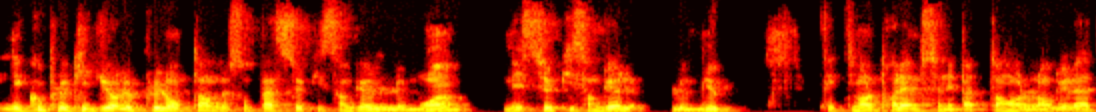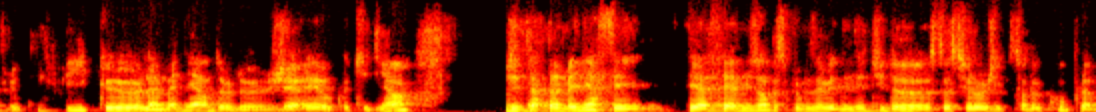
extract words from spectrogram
les couples qui durent le plus longtemps ne sont pas ceux qui s'engueulent le moins, mais ceux qui s'engueulent le mieux. Effectivement, le problème, ce n'est pas tant l'engueulade, le conflit, que la manière de le gérer au quotidien. D'une certaine manière, c'est assez amusant parce que vous avez des études sociologiques sur le couple,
